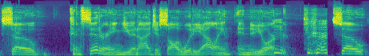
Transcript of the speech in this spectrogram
So considering you and I just saw Woody Allen in New York, so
